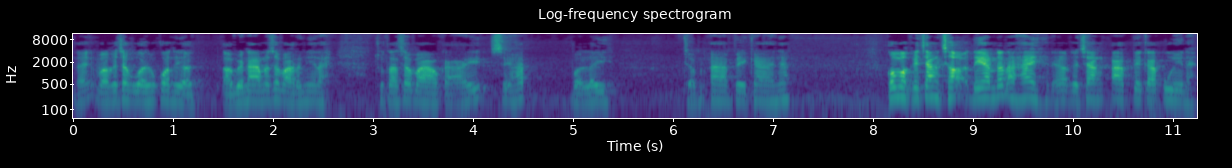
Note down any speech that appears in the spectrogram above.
đấy vào cái trang Google con thì ở ở Việt Nam nó sẽ vào được như này. Chúng ta sẽ vào cái ch play.apk nhé. Có một cái trang chợ đen rất là hay đấy là cái trang apk pui này.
